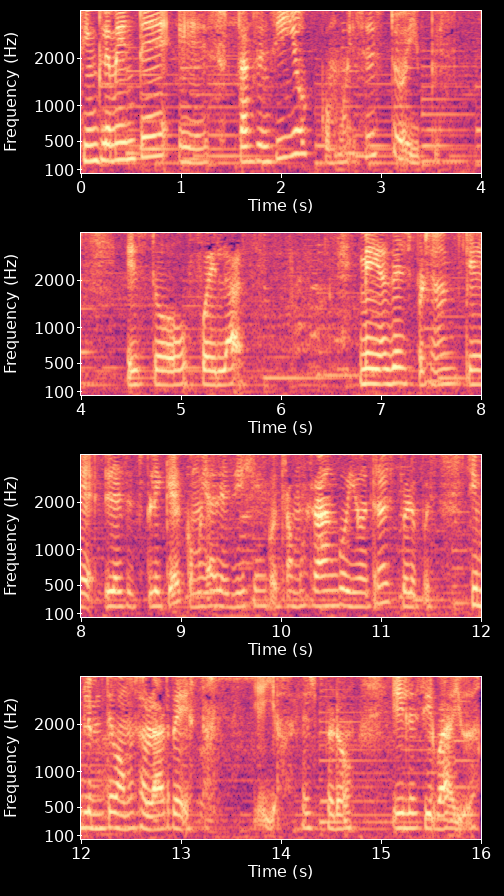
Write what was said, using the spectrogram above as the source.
Simplemente es tan sencillo como es esto y pues esto fue las medidas de dispersión que les expliqué. Como ya les dije, encontramos rango y otras, pero pues simplemente vamos a hablar de estas. Y ya, espero y les sirva de ayuda.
